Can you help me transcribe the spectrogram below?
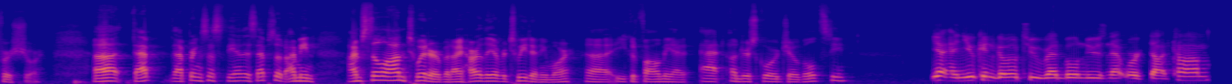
for sure. Uh, that that brings us to the end of this episode. I mean, I'm still on Twitter, but I hardly ever tweet anymore. Uh, you can follow me at, at underscore Joe Goldstein. Yeah, and you can go to RedBullNewsNetwork.com.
